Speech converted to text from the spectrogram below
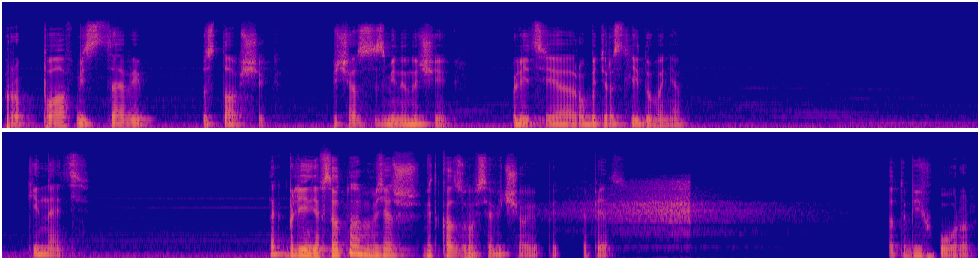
Пропав місцевий доставщик під час зміни вночі. Поліція робить розслідування. Кінець. Так, блін, я все одно я ж відказувався від чаю. Капець. Це тобі хорор.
